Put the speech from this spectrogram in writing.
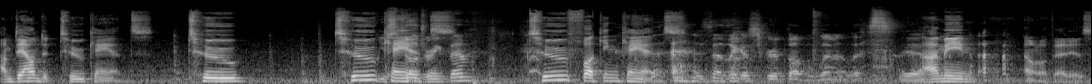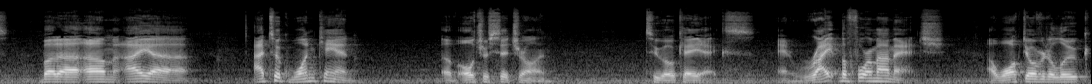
I'm down to two cans, two two You cans. still drink them? Two fucking cans. It sounds like a script off of Limitless. Yeah. I mean, I don't know what that is, but uh, um, I uh, I took one can of Ultra Citron to OKX, and right before my match, I walked over to Luke.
